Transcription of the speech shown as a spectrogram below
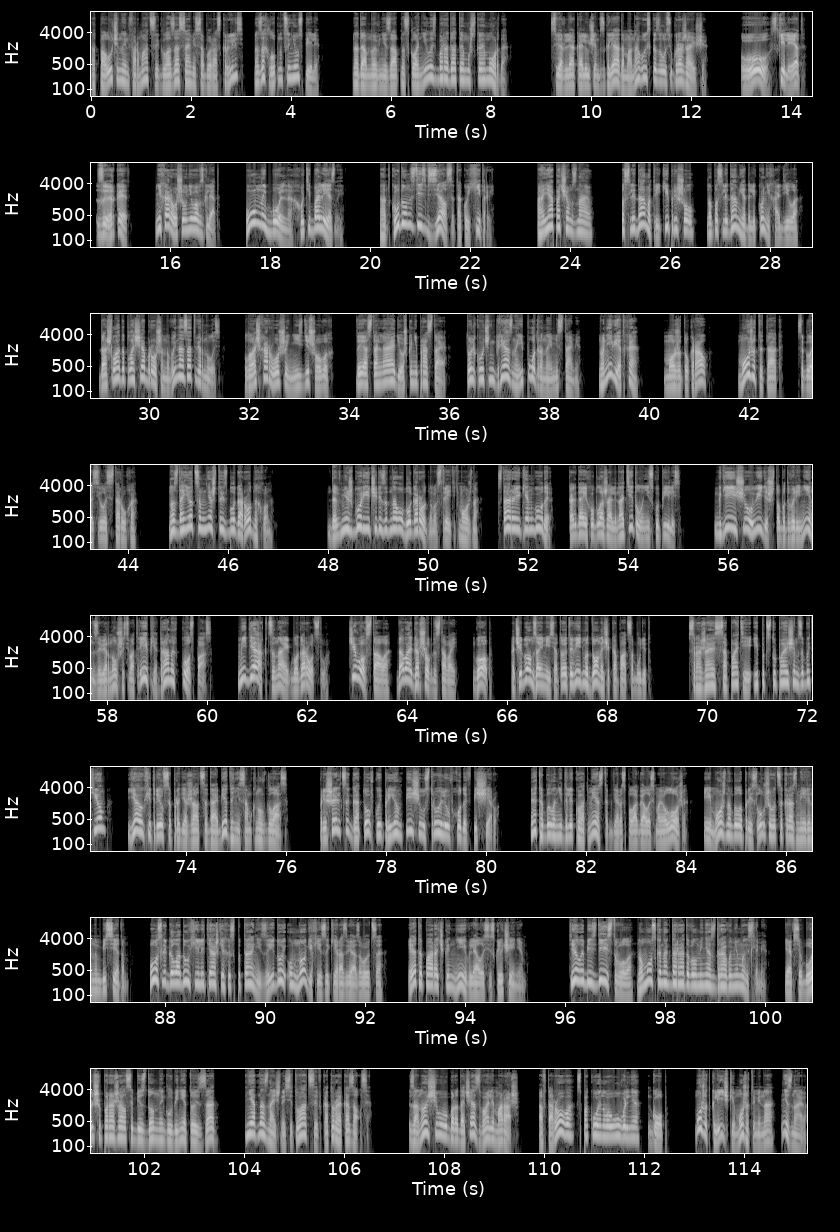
От полученной информации глаза сами собой раскрылись, а захлопнуться не успели. Надо мной внезапно склонилась бородатая мужская морда. Сверля колючим взглядом, она высказалась угрожающе. «У, скелет! Зыркает! Нехороший у него взгляд. Умный больно, хоть и болезный. Откуда он здесь взялся, такой хитрый? А я почем знаю? По следам от реки пришел, но по следам я далеко не ходила. Дошла до плаща брошенного и назад вернулась. Плащ хороший, не из дешевых. Да и остальная одежка непростая, только очень грязная и подранная местами. Но не ветхая. Может, украл? Может и так, согласилась старуха. Но сдается мне, что из благородных он. Да в Межгорье через одного благородного встретить можно. Старые кенгуды, когда их ублажали на титул, не скупились. Где еще увидишь, чтобы дворянин, завернувшись в отрепье, драных коз пас? Медяк, цена их благородству. Чего встала? Давай горшок доставай. Гоп, очагом займись, а то эта ведьма до ночи копаться будет. Сражаясь с апатией и подступающим забытьем, я ухитрился продержаться до обеда, не сомкнув глаз. Пришельцы готовку и прием пищи устроили у входа в пещеру. Это было недалеко от места, где располагалось мое ложе, и можно было прислушиваться к размеренным беседам. После голодухи или тяжких испытаний за едой у многих языки развязываются. Эта парочка не являлась исключением. Тело бездействовало, но мозг иногда радовал меня здравыми мыслями. Я все больше поражался бездонной глубине той зад неоднозначной ситуации, в которой оказался. Заносчивого бородача звали Мараш, а второго, спокойного увольня, Гоб. Может клички, может имена, не знаю.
